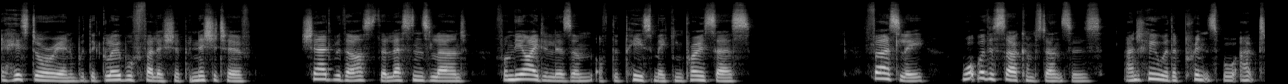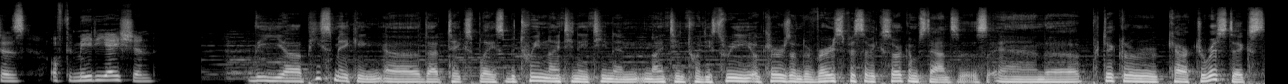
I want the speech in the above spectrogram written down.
a historian with the Global Fellowship Initiative, shared with us the lessons learned from the idealism of the peacemaking process. Firstly, what were the circumstances and who were the principal actors of the mediation? The uh, peacemaking uh, that takes place between 1918 and 1923 occurs under very specific circumstances and uh, particular characteristics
